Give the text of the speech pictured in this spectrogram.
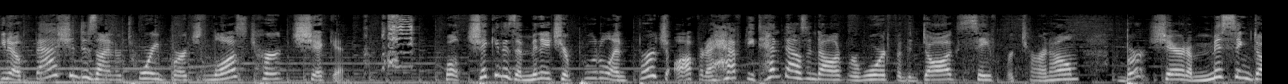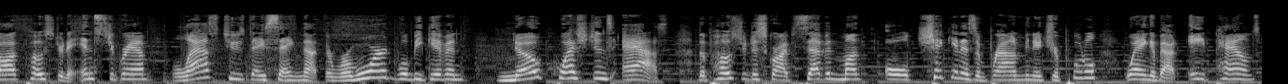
You know, fashion designer Tory Burch lost her chicken. Well, Chicken is a miniature poodle, and Burch offered a hefty $10,000 reward for the dog's safe return home. Burch shared a missing dog poster to Instagram last Tuesday saying that the reward will be given no questions asked. The poster describes seven month old chicken as a brown miniature poodle weighing about eight pounds.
